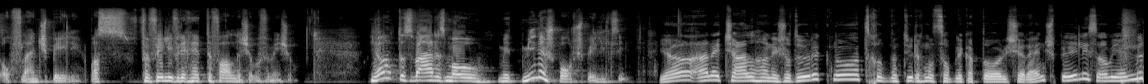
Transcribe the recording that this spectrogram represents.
Offline-Spiel. Was für viele vielleicht nicht der Fall ist, aber für mich schon. Ja, das wäre es mal mit meinen Spielen gewesen. Ja, NHL habe ich schon durchgenommen. Jetzt kommt natürlich noch das obligatorische Rennspiel, so wie immer.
